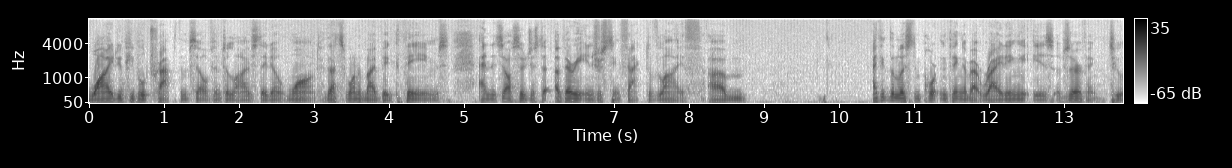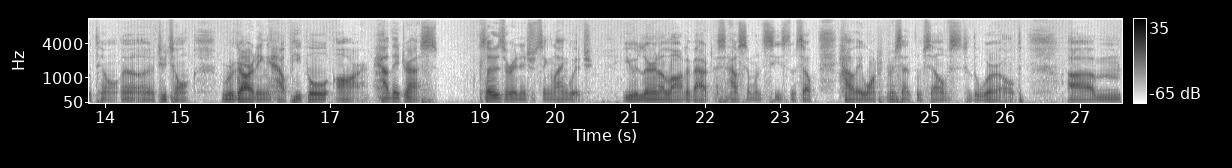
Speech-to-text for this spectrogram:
why do people trap themselves into lives they don't want? That's one of my big themes. And it's also just a, a very interesting fact of life. Um, I think the most important thing about writing is observing tout temps, uh, tout temps regarding how people are, how they dress. Clothes are an interesting language. You learn a lot about how someone sees themselves, how they want to present themselves to the world. Um,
